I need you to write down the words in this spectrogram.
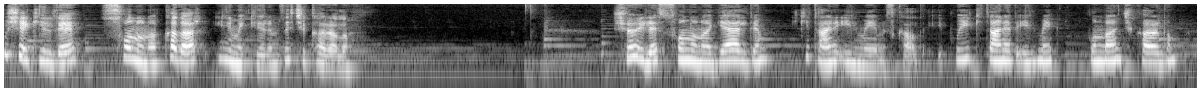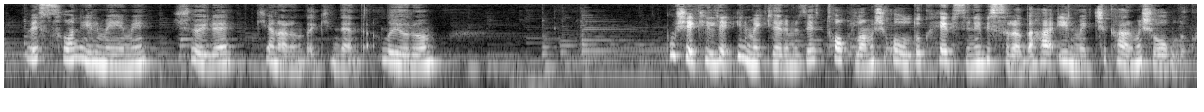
Bu şekilde sonuna kadar ilmeklerimizi çıkaralım. Şöyle sonuna geldim. İki tane ilmeğimiz kaldı. Bu iki tane de ilmek bundan çıkardım ve son ilmeğimi şöyle kenarındakinden de alıyorum. Bu şekilde ilmeklerimizi toplamış olduk. Hepsini bir sıra daha ilmek çıkarmış olduk.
